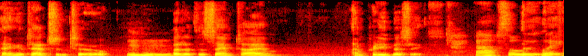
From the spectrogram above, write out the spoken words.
paying attention to, Mm-hmm. but at the same time, I'm pretty busy. Absolutely.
